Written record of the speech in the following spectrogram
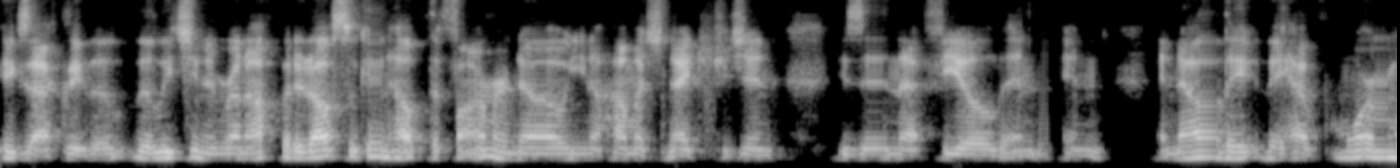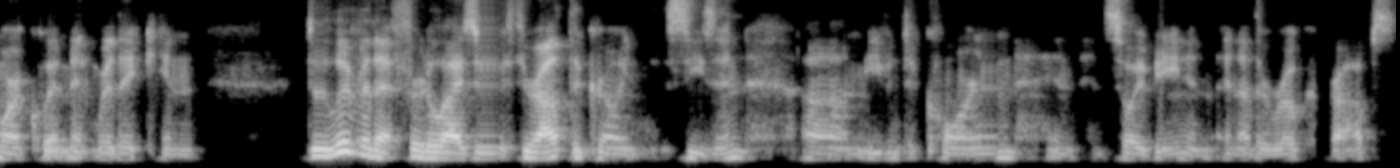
exactly. The the leaching and runoff, but it also can help the farmer know, you know, how much nitrogen is in that field, and and and now they they have more and more equipment where they can deliver that fertilizer throughout the growing season, um, even to corn and, and soybean and, and, other row crops.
